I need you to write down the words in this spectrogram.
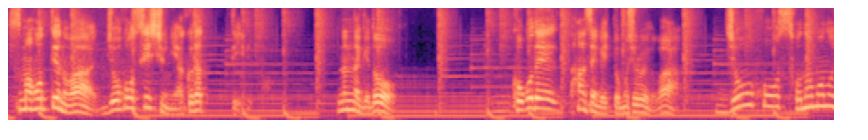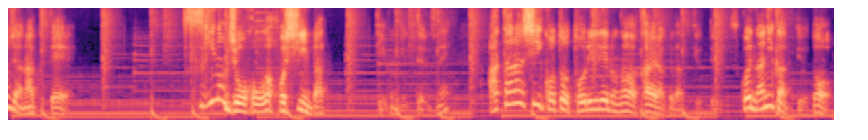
スマホっていうのは情報摂取に役立っていると。なんだけどここでハンセンが言って面白いのは情報そのものじゃなくて次の情報が欲しいんだっていうふうに言ってるんですね。新しいことを取り入れるのが快楽だって言ってるんです。これ何かっていうと、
